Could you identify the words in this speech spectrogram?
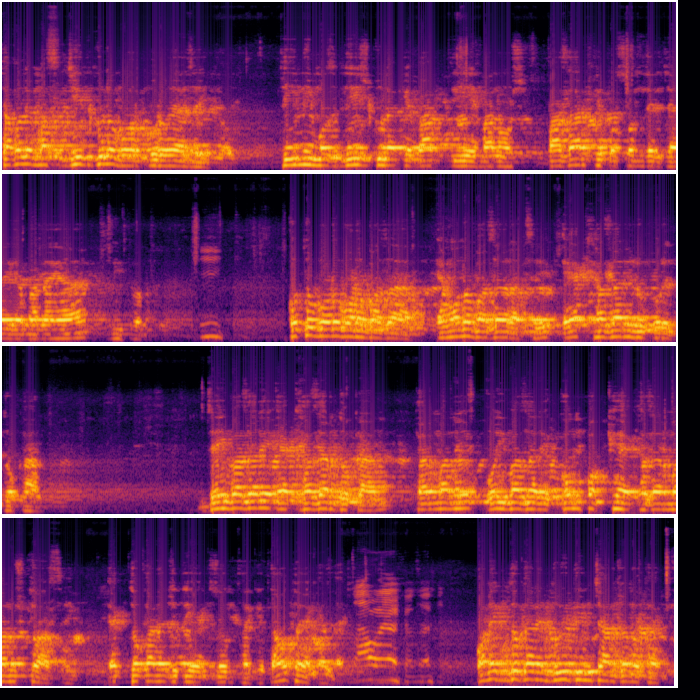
তাহলে মসজিদগুলো ভরপুর হয়ে যেত। দিনই মজলিস গুলাকে বাদ দিয়ে মানুষ বাজারকে পছন্দের জায়গা বানায়া নিত না। কত বড় বড় বাজার এমনও বাজার আছে এক হাজারের উপরে দোকান। যেই বাজারে এক হাজার দোকান তার মানে ওই বাজারে কমপক্ষে এক হাজার মানুষ তো আছে। এক দোকানে যদি একজন থাকে তাও তো এক হাজার। অনেক দোকানে দুই তিন চারজনও থাকে।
